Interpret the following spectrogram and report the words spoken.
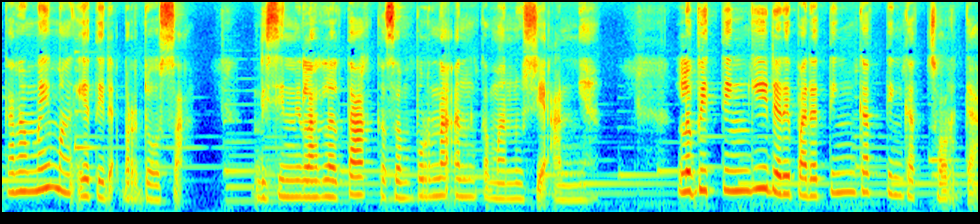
karena memang ia tidak berdosa. Di sinilah letak kesempurnaan kemanusiaannya. Lebih tinggi daripada tingkat-tingkat sorga.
